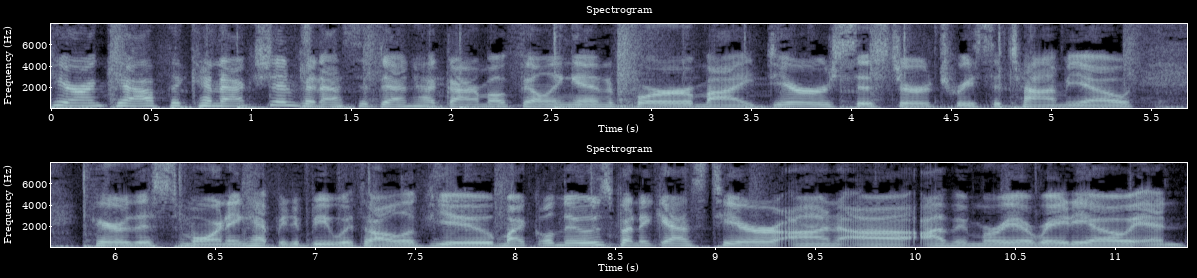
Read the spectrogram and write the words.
Here on Catholic Connection. Vanessa Denha Garmo filling in for my dear sister, Teresa Tomeo, here this morning. Happy to be with all of you. Michael New has been a guest here on uh, Ave Maria Radio and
